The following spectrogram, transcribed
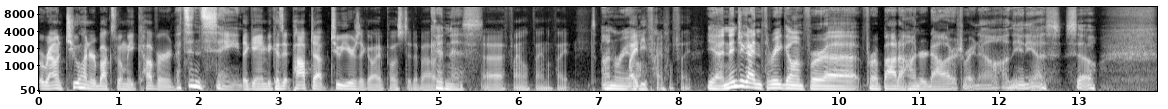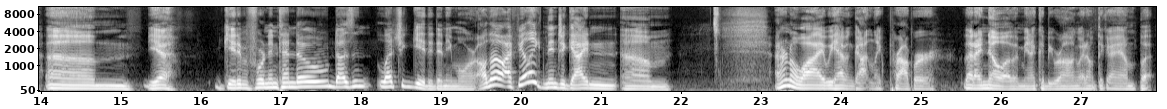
around two hundred bucks when we covered That's insane. the game because it popped up two years ago. I posted about Goodness. uh, Final Final Fight, It's unreal. Mighty Final Fight. Yeah, Ninja Gaiden 3 going for uh for about a hundred dollars right now on the NES. So um yeah. Get it before Nintendo doesn't let you get it anymore. Although I feel like Ninja Gaiden um I don't know why we haven't gotten like proper that I know of. I mean I could be wrong, I don't think I am, but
